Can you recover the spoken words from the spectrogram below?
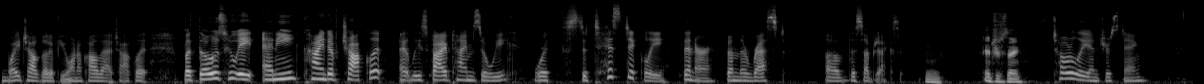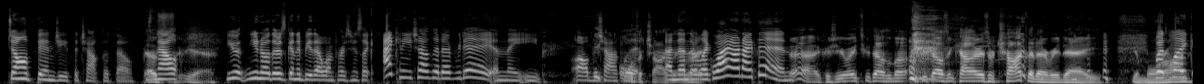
white chocolate, if you want to call that chocolate. But those who ate any kind of chocolate at least five times a week were statistically thinner than the rest of the subjects. Hmm. Interesting. Totally interesting. Don't binge eat the chocolate though, because now yeah. you you know there's going to be that one person who's like, I can eat chocolate every day, and they eat all the chocolate, chocolate, and then they're like, Why aren't I thin? Yeah, because you eat 2,000 2,000 calories of chocolate every day, you moron. But like,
